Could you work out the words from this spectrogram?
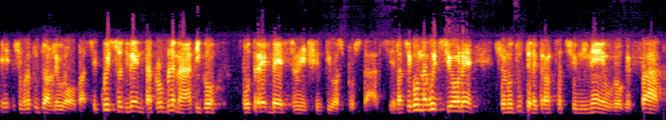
e soprattutto all'Europa. Se questo diventa problematico potrebbe essere un incentivo a spostarsi. E la seconda questione sono tutte le transazioni in euro che fa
